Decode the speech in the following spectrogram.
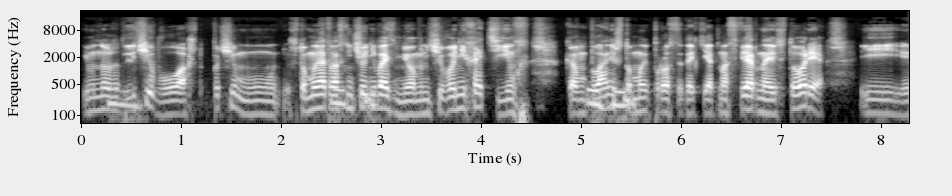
им нужно для чего, что, почему, что мы от вас mm-hmm. ничего не возьмем, ничего не хотим, в том плане, mm-hmm. что мы просто такие атмосферная история, и,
